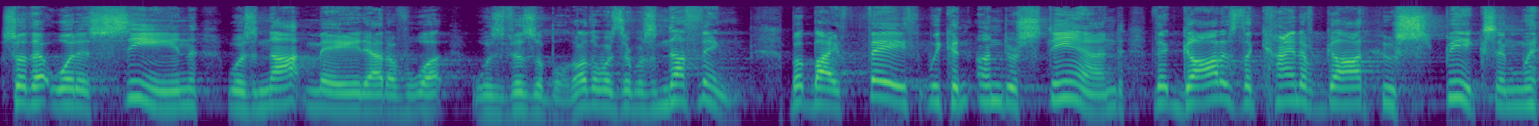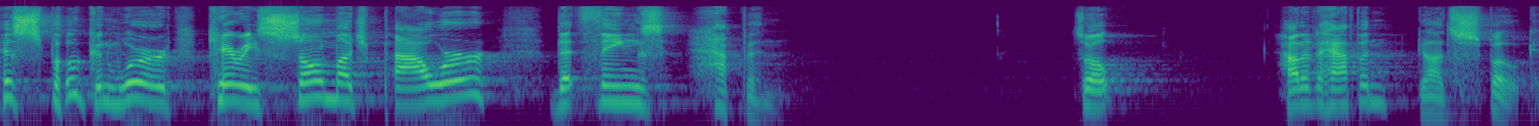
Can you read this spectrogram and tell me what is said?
so that what is seen was not made out of what was visible. In other words, there was nothing. But by faith, we can understand that God is the kind of God who speaks, and his spoken word carries so much power that things happen. So, how did it happen? God spoke.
